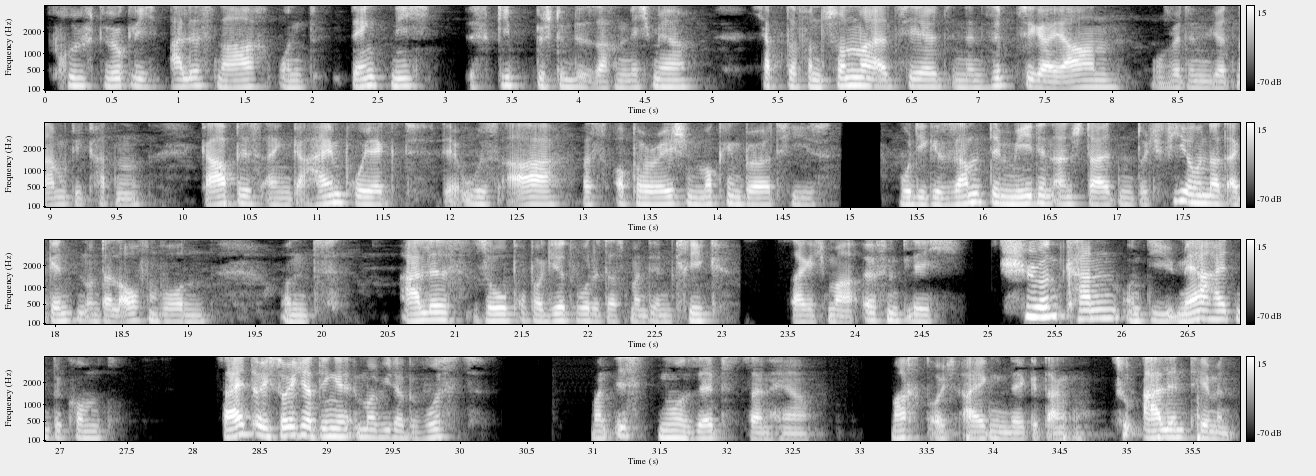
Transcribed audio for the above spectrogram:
prüft wirklich alles nach und denkt nicht, es gibt bestimmte Sachen nicht mehr. Ich habe davon schon mal erzählt, in den 70er Jahren, wo wir den Vietnamkrieg hatten, gab es ein Geheimprojekt der USA, was Operation Mockingbird hieß, wo die gesamte Medienanstalten durch 400 Agenten unterlaufen wurden und alles so propagiert wurde, dass man den Krieg, sage ich mal, öffentlich schüren kann und die Mehrheiten bekommt. Seid euch solcher Dinge immer wieder bewusst. Man ist nur selbst sein Herr. Macht euch eigene Gedanken zu allen Themen.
